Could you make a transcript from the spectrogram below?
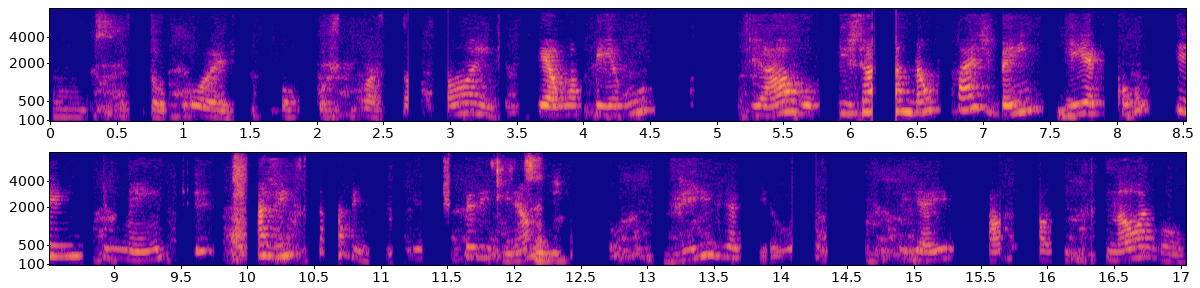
com pessoas ou por situações, que é um apego de algo que já não faz bem e é conscientemente a gente sabe, a gente experimenta, Sim. vive aquilo e aí fala, não é bom.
